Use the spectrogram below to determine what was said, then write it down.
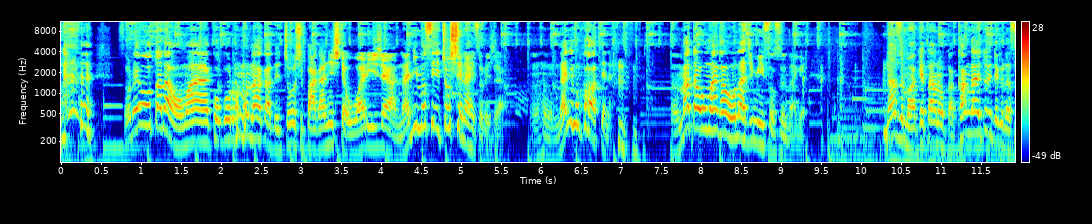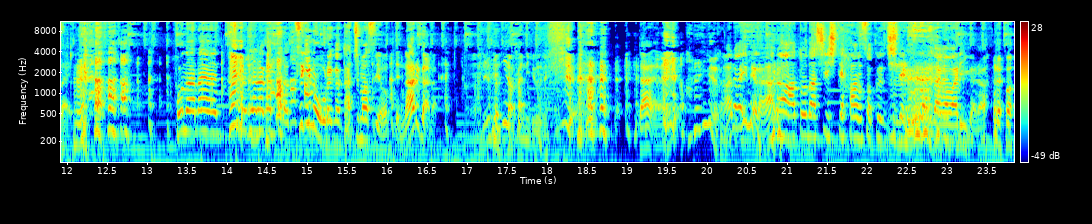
それをただお前心の中で上司バカにして終わりじゃ何も成長してないそれじゃ。うん。何も変わってない。またお前が同じミスをするだけ。なぜ負けたのか考えといてください。ほななそれじゃなかったら次も俺が勝ちますよってなるから。あれは意味わかんないけどねだあれ意味わかんない。あれは意味があれは後出しして反則してる本田が悪いから。あれは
